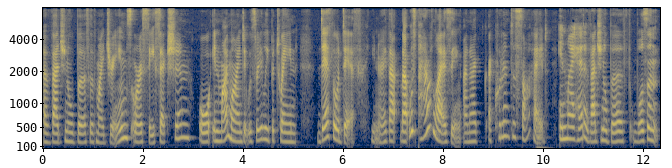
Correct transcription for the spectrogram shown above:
a vaginal birth of my dreams or a C section, or in my mind, it was really between death or death. You know, that, that was paralyzing, and I, I couldn't decide. In my head, a vaginal birth wasn't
